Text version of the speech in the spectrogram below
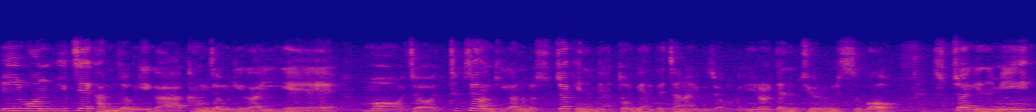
일본 일제 강점기가 강점기가 이게 뭐 저 특정한 기간으로 숫자 개념이 도입이 안 됐잖아요. 그죠? 이럴 때는 during을 쓰고 숫자 개념이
